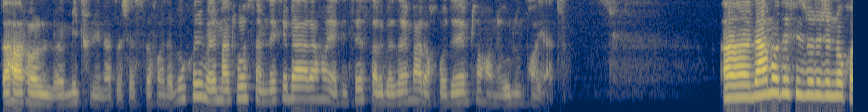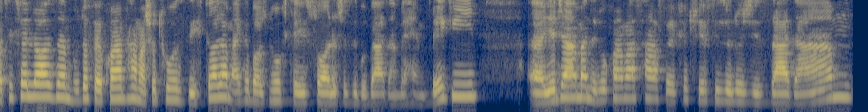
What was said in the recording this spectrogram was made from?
به هر حال می‌تونین ازش استفاده بکنید ولی من توصیه اینه که به نهایت این تست رو بزنید برای خود امتحان علوم پایتون. در مورد فیزیولوژی نکاتی که لازم بود و فکر کنم همشو توضیح دادم اگه باز نکته ای سوال چیزی بود بعدم به هم بگین یه جمع بکنم از حرفی که توی فیزیولوژی زدم.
